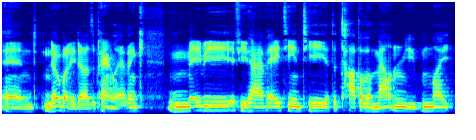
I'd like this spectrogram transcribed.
and nobody does apparently. I think maybe if you have AT and T at the top of a mountain, you might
